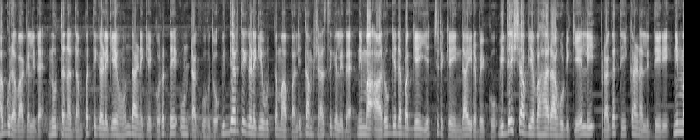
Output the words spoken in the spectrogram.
ಹಗುರವಾಗಲಿದೆ. ನೂತನ ದಂಪತಿಗಳಿಗೆ ಹೊಂದಾಣಿಕೆ ಕೊರತೆ ಉಂಟಾಗಬಹುದು. ವಿದ್ಯಾರ್ಥಿಗಳಿಗೆ ಉತ್ತಮ ಫಲಿತಾಂಶ ಸಿಗಲಿದೆ. ನಿಮ್ಮ ಆರೋಗ್ಯದ ಬಗ್ಗೆ ಎಚ್ಚರಿಕೆಯಿಂದ ಇರಬೇಕು. ವಿದೇಶ ವ್ಯವಹಾರ ಹೂಡಿಕೆಯಲ್ಲಿ ಪ್ರಗತಿ ಕಾಣಲಿದ್ದೀರಿ. ನಿಮ್ಮ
